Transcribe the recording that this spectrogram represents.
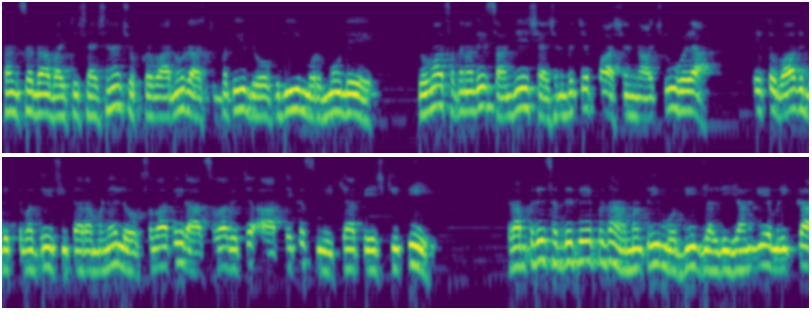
ਸੰਸਦ ਦਾ ਬਜਟ ਸੈਸ਼ਨ ਸ਼ੁੱਕਰਵਾਰ ਨੂੰ ਰਾਸ਼ਟਰਪਤੀ ਦ੍ਰੋਪਦੀ ਮੁਰਮੂ ਦੇ ਦੋਵਾਂ ਸਦਨਾਂ ਦੇ ਸਾਂਝੇ ਸੈਸ਼ਨ ਵਿੱਚ ਭਾਸ਼ਣ ਨਾਲ ਸ਼ੁਰੂ ਹੋਇਆ। ਇਸ ਤੋਂ ਬਾਅਦ ਵਿੱਤ ਮੰਤਰੀ ਸੀਤਾਰਮਨ ਨੇ ਲੋਕ ਸਭਾ ਤੇ ਰਾਜ ਸਭਾ ਵਿੱਚ ਆਰਥਿਕ ਸਮੀਖਿਆ ਪੇਸ਼ ਕੀਤੀ। ਟਰੰਪ ਦੇ ਸੱਦੇ ਤੇ ਪ੍ਰਧਾਨ ਮੰਤਰੀ ਮੋਦੀ ਜਲਦੀ ਜਾਣਗੇ ਅਮਰੀਕਾ।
